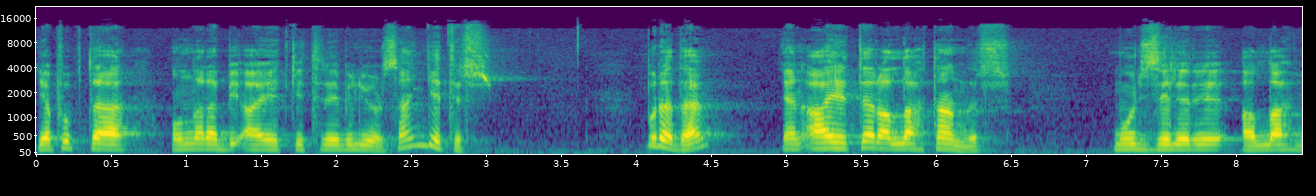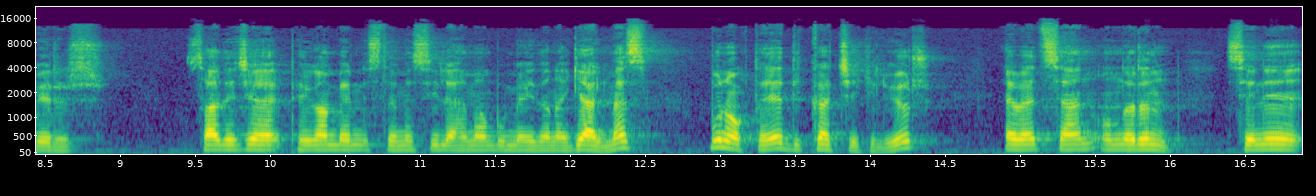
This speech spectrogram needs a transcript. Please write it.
yapıp da onlara bir ayet getirebiliyorsan getir. Burada yani ayetler Allah'tandır. Mucizeleri Allah verir. Sadece peygamberin istemesiyle hemen bu meydana gelmez. Bu noktaya dikkat çekiliyor. Evet sen onların seni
